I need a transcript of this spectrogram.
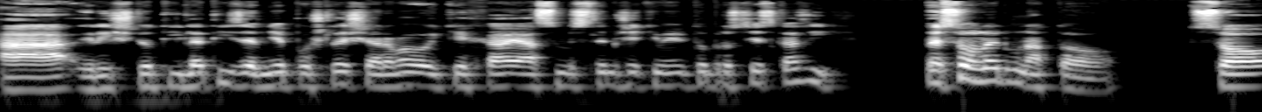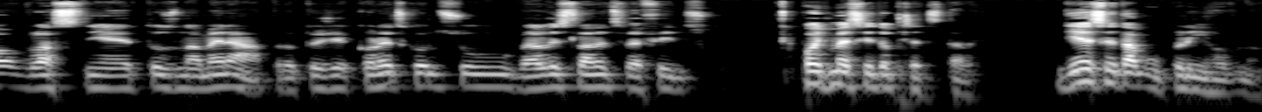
A když do této země pošle Šarma Vojtěcha, já si myslím, že tím jim to prostě skazí. Bez ohledu na to, co vlastně to znamená, protože konec konců velvyslanec ve Finsku. Pojďme si to představit. Děje se tam úplný hovno.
